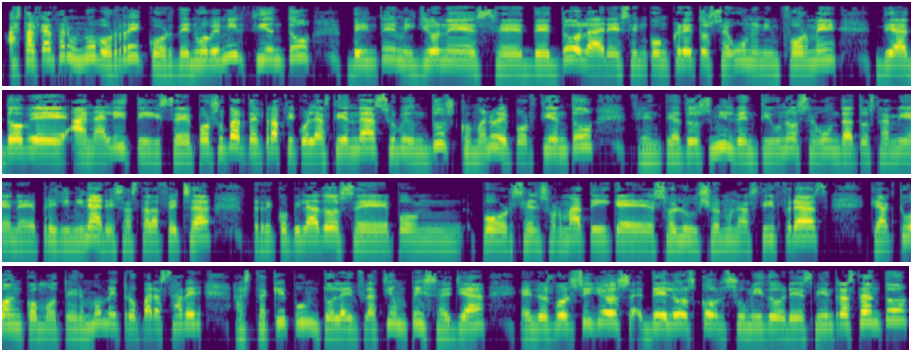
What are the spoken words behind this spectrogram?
hasta alcanzar un nuevo récord de 9.120 millones eh, de dólares en concreto, según un informe de Adobe Analytics. Eh, por su parte, el tráfico en las tiendas sube un 2,9% frente a 2021, según datos también eh, preliminares hasta la fecha, recopilados eh, por, Sensormatic Solution, unas cifras que actúan como termómetro para saber hasta qué punto la inflación pesa ya en los bolsillos de los consumidores. Mientras tanto,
